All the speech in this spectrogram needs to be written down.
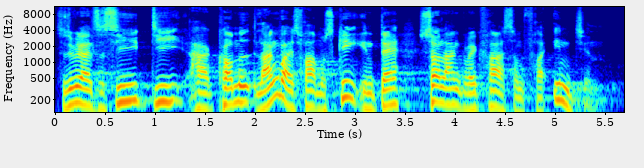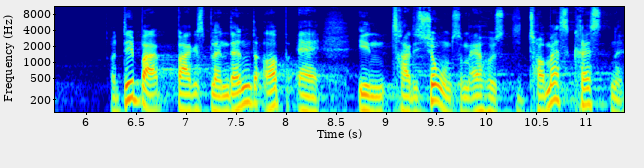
Så det vil altså sige, at de har kommet langvejs fra, måske endda så langt væk fra som fra Indien. Og det bakkes blandt andet op af en tradition, som er hos de Thomas-kristne.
